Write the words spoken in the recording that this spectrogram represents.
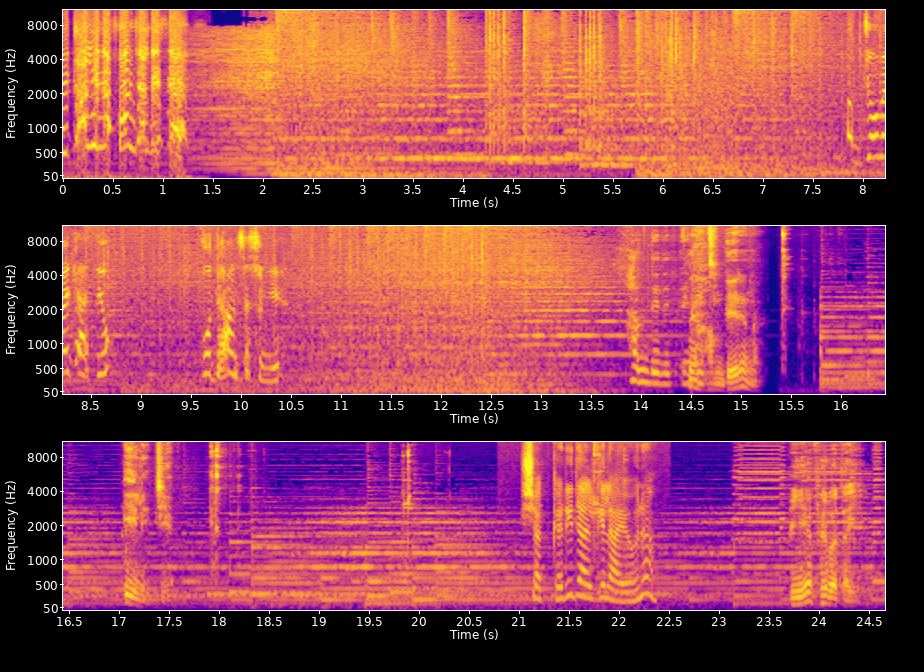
निकालिए ना फ़ोन जल्दी से! अब जो मैं कहती हूँ वो ध्यान से सुनिए। हम दे देते हैं हम दे रहे ना। ये लीजिए। शक्कर ही डाल के लाए हो ना? पिए फिर बताइए।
